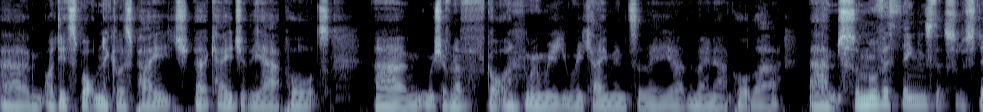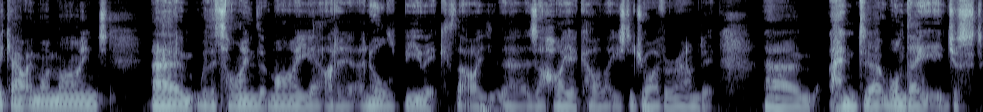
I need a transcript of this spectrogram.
um, I did spot Nicholas Page uh, Cage at the airport, um, which I've never forgotten when we, we came into the uh, the main airport there. Um, some other things that sort of stick out in my mind um, with the time that my uh, I had a, an old Buick that I uh, as a hire car that I used to drive around it. Um, and uh, one day it just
